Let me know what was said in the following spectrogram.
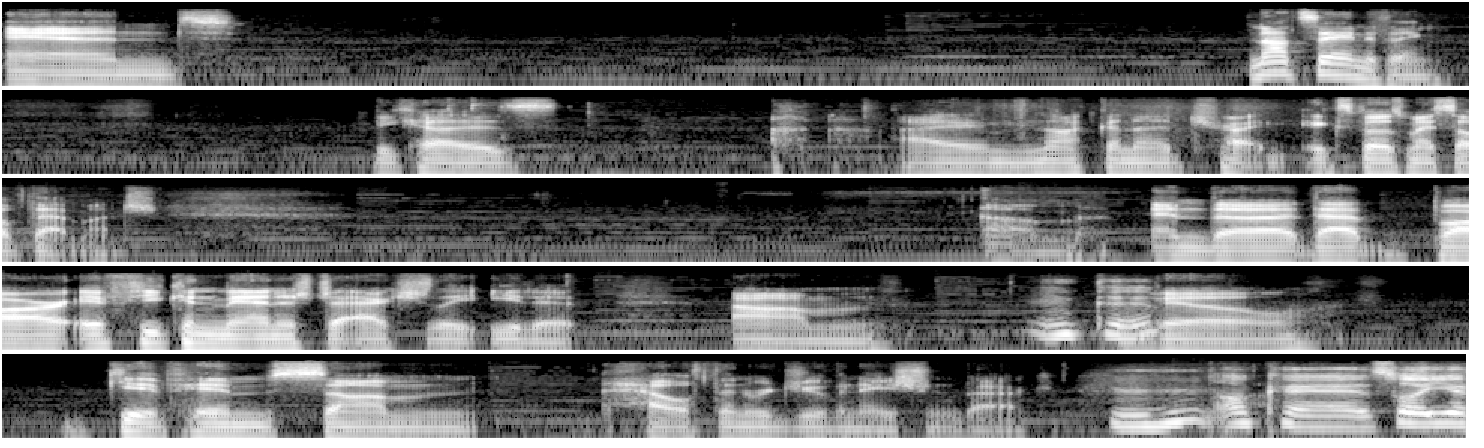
and not say anything because I'm not gonna try expose myself that much. Um, and the that bar, if he can manage to actually eat it, um, Okay. will give him some health and rejuvenation back. hmm Okay. So you're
